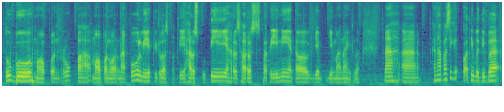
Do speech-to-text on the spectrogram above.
tubuh maupun rupa maupun warna kulit gitu loh seperti harus putih harus harus seperti ini atau gimana gitu loh nah uh, kenapa sih kok tiba-tiba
